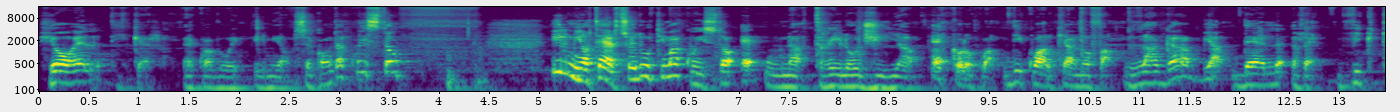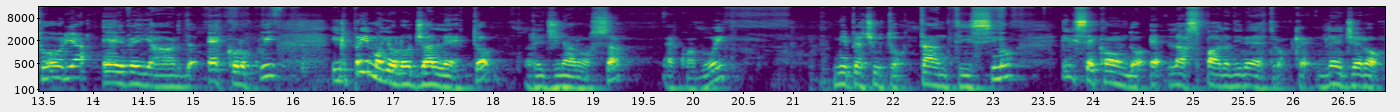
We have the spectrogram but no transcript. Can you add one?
Joel Dicker, ecco a voi il mio secondo acquisto. Il mio terzo ed ultimo acquisto è una trilogia, eccolo qua, di qualche anno fa, La gabbia del re, Victoria Aveyard, eccolo qui. Il primo io l'ho già letto, Regina Rossa, ecco a voi, mi è piaciuto tantissimo. Il secondo è La spada di vetro che leggerò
